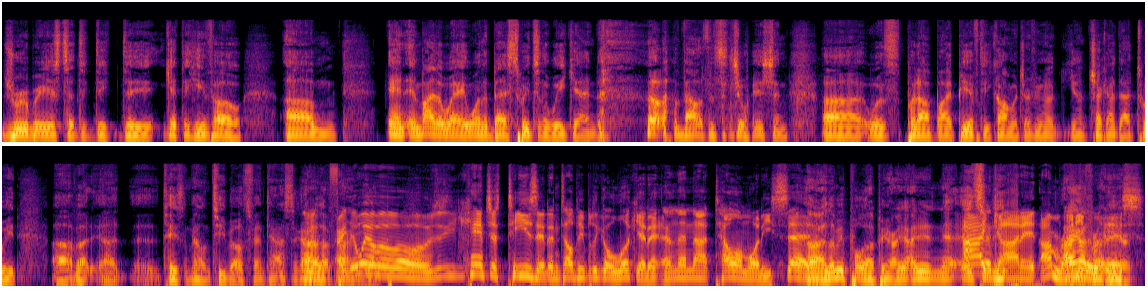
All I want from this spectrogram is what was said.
Drew Brees to to, to, to get the heave ho. Um, and and by the way, one of the best tweets of the weekend about the situation uh, was put out by PFT commenter. If you want to you know, check out that tweet uh, about uh, uh, Taysom Hill and Tebow, it's fantastic. I know that. Fired right, wait, you wait, wait, wait. You can't just tease it and tell people to go look at it and then not tell them what he said. All right, let me pull it up here. I, I didn't. I said he- got it. I'm ready it for right here. this.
